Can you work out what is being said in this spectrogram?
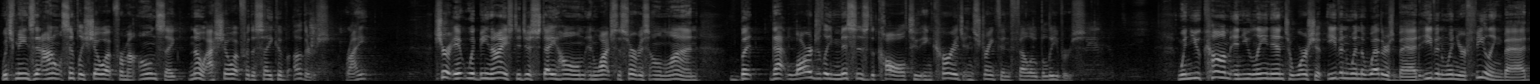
Which means that I don't simply show up for my own sake. No, I show up for the sake of others, right? Sure, it would be nice to just stay home and watch the service online, but that largely misses the call to encourage and strengthen fellow believers. When you come and you lean into worship, even when the weather's bad, even when you're feeling bad,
